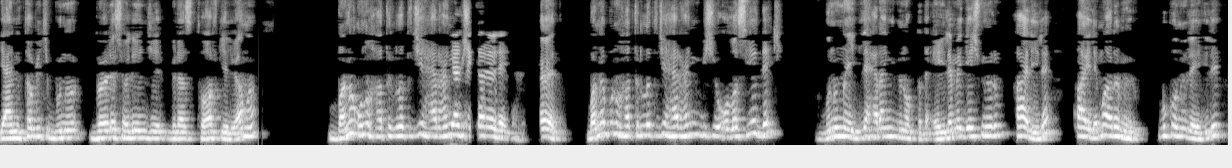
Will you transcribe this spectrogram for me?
Yani tabii ki bunu böyle söyleyince biraz tuhaf geliyor ama bana onu hatırlatıcı herhangi Gerçekten bir şey... öyleydi. Evet. Bana bunu hatırlatıcı herhangi bir şey olasıya dek bununla ilgili herhangi bir noktada eyleme geçmiyorum. Haliyle ailemi aramıyorum. Bu konuyla ilgili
